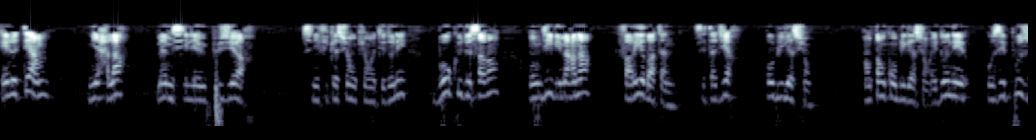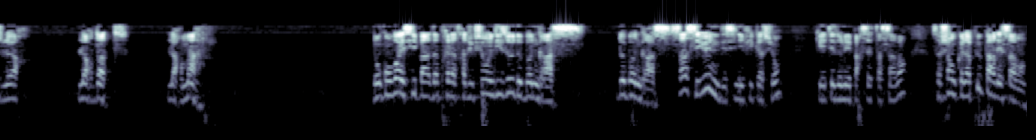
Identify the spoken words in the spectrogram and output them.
et le terme nihla, même s'il y a eu plusieurs significations qui ont été données, beaucoup de savants ont dit bimarna faridatan, c'est-à-dire obligation, en tant qu'obligation, et donner aux épouses leur, dot, leur mar. Donc on voit ici, d'après la traduction, ils disent eux de bonne grâce. De bonne grâce. Ça, c'est une des significations qui a été donné par certains savants, sachant que la plupart des savants,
